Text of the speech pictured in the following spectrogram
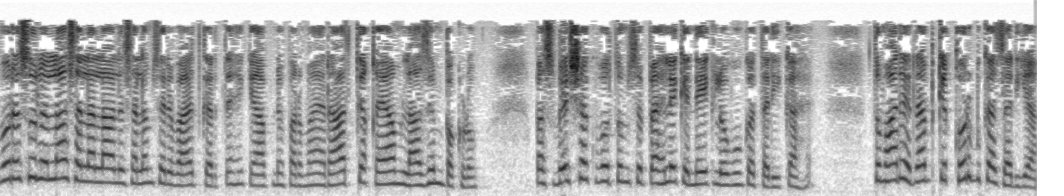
وہ رسول اللہ صلی اللہ علیہ وسلم سے روایت کرتے ہیں کہ آپ نے فرمایا، رات کا قیام لازم پکڑو۔ بس بے شک وہ تم سے پہلے کے نیک لوگوں کا طریقہ ہے۔ تمہارے رب کے قرب کا ذریعہ،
